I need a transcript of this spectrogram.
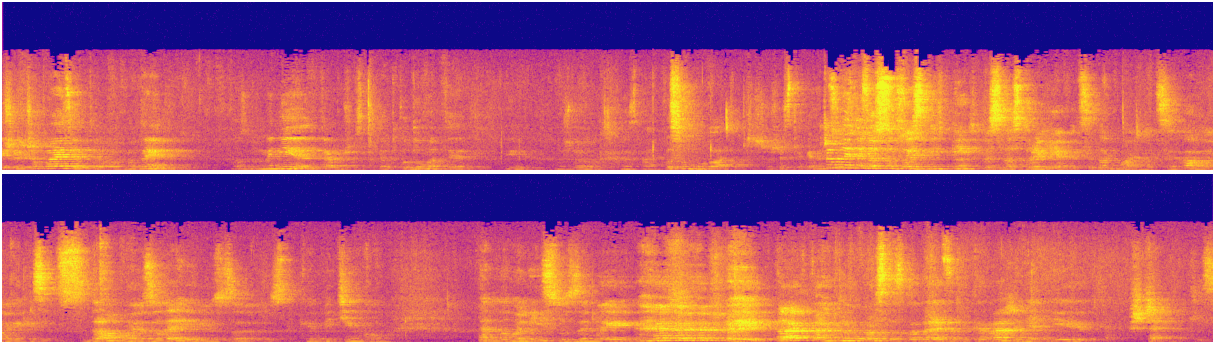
Якщо, якщо поезія, то ну, в ну, мені треба щось таке подумати і, можливо, не знаю, посумувати чи щось таке. Нормально, це гарно, він якийсь з драмою, з алеєю, з, з таким відтінком темного лісу, зими. так, так, ну просто складається таке враження і ще якісь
